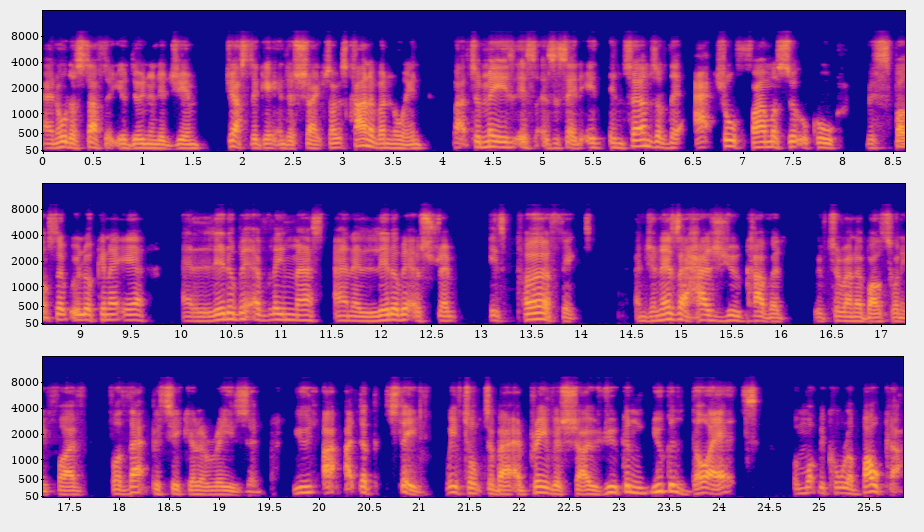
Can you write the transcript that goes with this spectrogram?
and all the stuff that you're doing in the gym just to get into shape. So it's kind of annoying. But to me, it's, as I said, it, in terms of the actual pharmaceutical response that we're looking at here, a little bit of lean mass and a little bit of strength is perfect. And Geneza has you covered with Turinabol 25 for that particular reason. You, I, I, Steve, we've talked about in previous shows. You can you can diet on what we call a bulker,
